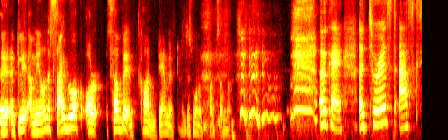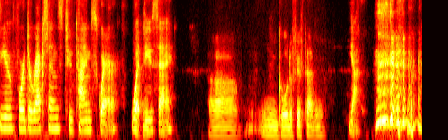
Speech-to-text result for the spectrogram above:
Uh, at least, I mean, on a sidewalk or subway. God damn it! I just want to punch someone. okay. A tourist asks you for directions to Times Square. What do Mhm. you say? Uh, go to Fifth Avenue. Yeah.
